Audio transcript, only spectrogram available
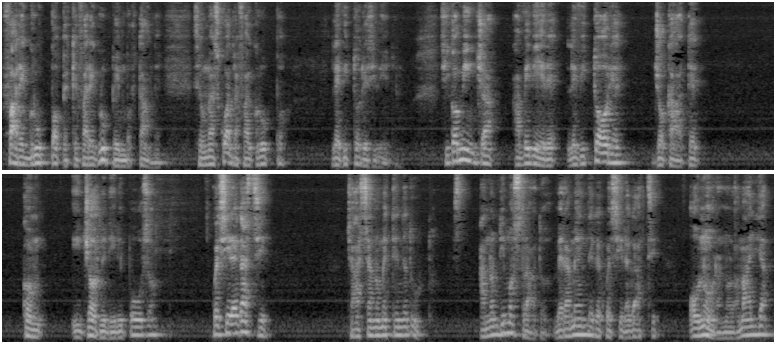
fare gruppo, perché fare gruppo è importante. Se una squadra fa gruppo, le vittorie si vedono. Si comincia a vedere le vittorie giocate con i giorni di riposo. Questi ragazzi ce la stanno mettendo tutto. Hanno dimostrato veramente che questi ragazzi onorano la maglia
